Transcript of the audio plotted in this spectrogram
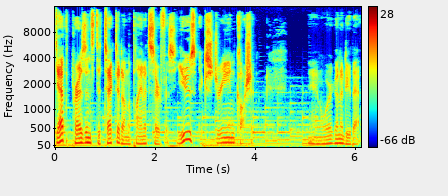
Geth presence detected on the planet's surface. Use extreme caution. And we're gonna do that.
